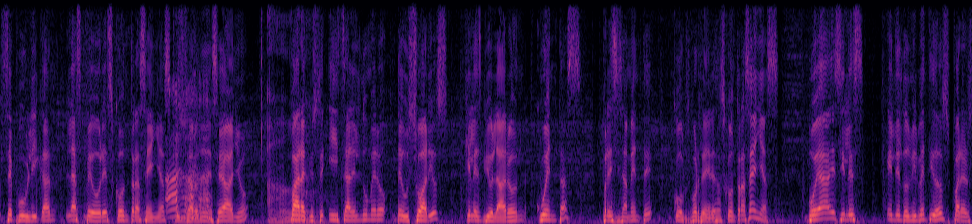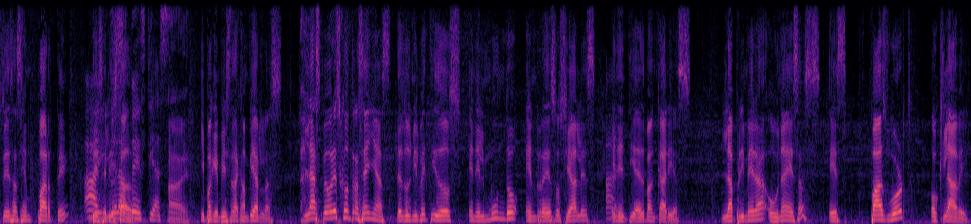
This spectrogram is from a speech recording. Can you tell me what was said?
se publican las peores contraseñas que se usaron en ese año Ah. para que usted y sale el número de usuarios que les violaron cuentas precisamente por tener esas contraseñas. Voy a decirles el del 2022 para que ustedes hacen parte de ese de las listado bestias. A ver. y para que empiecen a cambiarlas. Las peores contraseñas del 2022 en el mundo, en redes sociales, en entidades bancarias. La primera o una de esas es password o clave.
